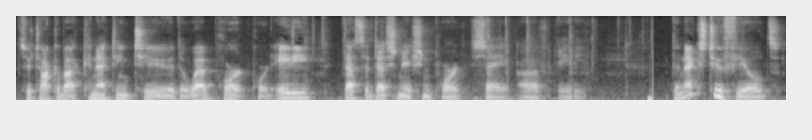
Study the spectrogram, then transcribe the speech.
So we talk about connecting to the web port, port 80. That's the destination port, say, of 80. The next two fields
